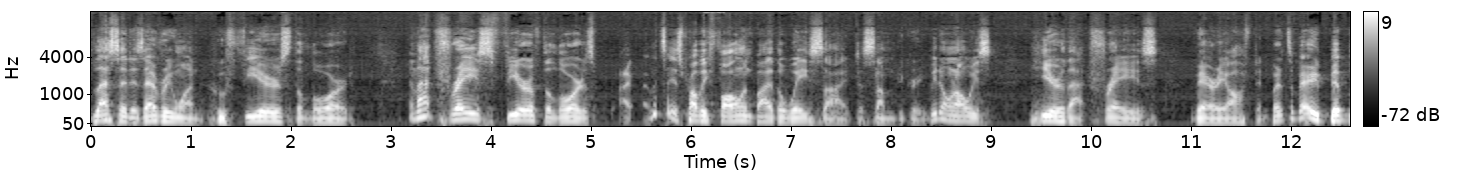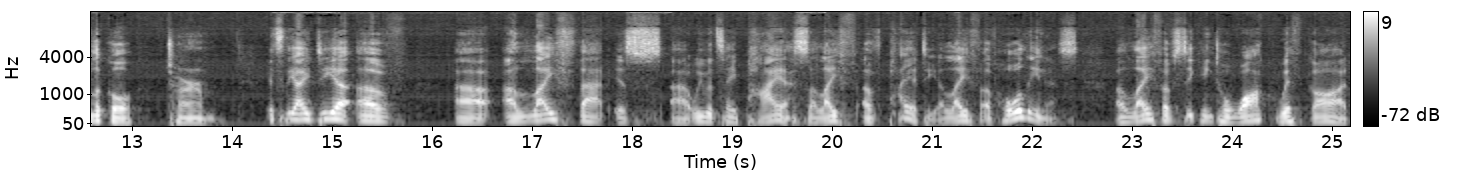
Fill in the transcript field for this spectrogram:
Blessed is everyone who fears the Lord. And that phrase, fear of the Lord, is I, I would say has probably fallen by the wayside to some degree. We don't always hear that phrase very often, but it's a very biblical term. It's the idea of uh, a life that is, uh, we would say, pious, a life of piety, a life of holiness, a life of seeking to walk with God,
